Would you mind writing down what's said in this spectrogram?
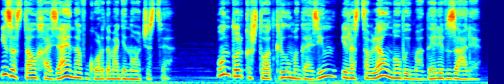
и застал хозяина в гордом одиночестве. Он только что открыл магазин и расставлял новые модели в зале –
